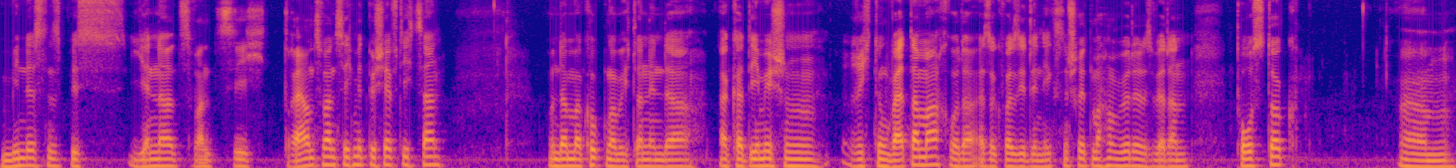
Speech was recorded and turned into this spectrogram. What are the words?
mindestens bis Jänner 2023 mit beschäftigt sein. Und dann mal gucken, ob ich dann in der akademischen Richtung weitermache oder also quasi den nächsten Schritt machen würde. Das wäre dann Postdoc. Ähm,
